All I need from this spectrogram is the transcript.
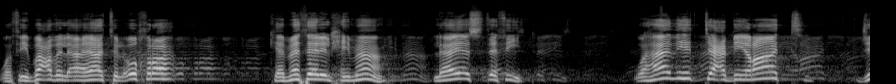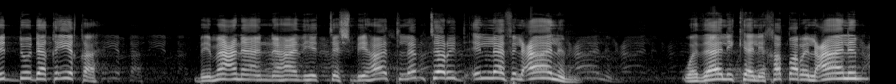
وفي بعض الآيات الأخرى كمثل الحمار لا يستفيد. وهذه التعبيرات جد دقيقة بمعنى أن هذه التشبيهات لم ترد إلا في العالم وذلك لخطر العالم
